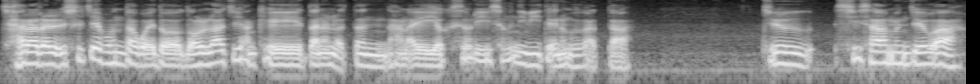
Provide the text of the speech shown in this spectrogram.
자라를 실제 본다고 해도 놀라지 않겠다는 어떤 하나의 역설이 성립이 되는 것 같다. 즉 시사 문제와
